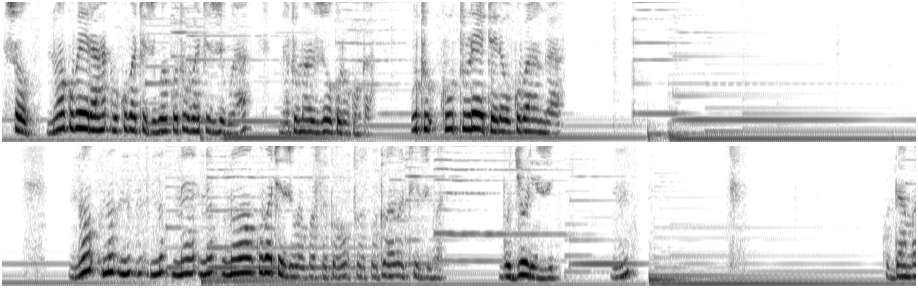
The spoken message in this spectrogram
so n'okubeera okubatizibwa kwetubatizibwa nga tumaze okulokoka kutuleetera okuba nga n'okubatizibwa kwaffe kwetwabatizibwa bujulizi hmm? Kugamba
